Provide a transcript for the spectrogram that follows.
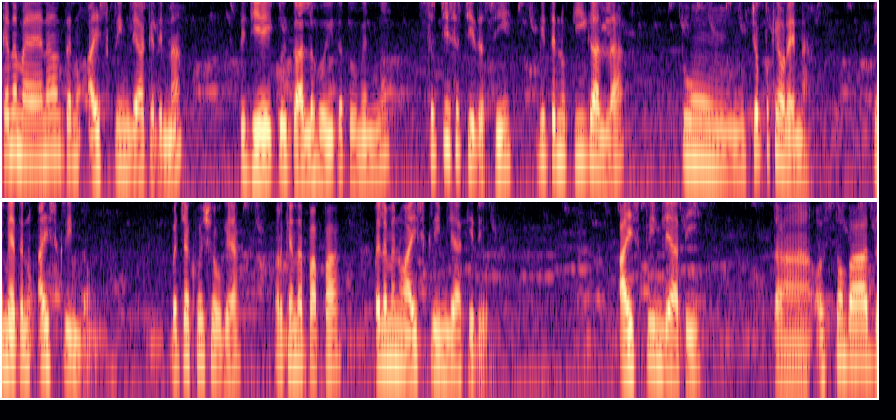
ਕਹਿੰਦਾ ਮੈਂ ਨਾ ਤੈਨੂੰ ਆਈਸਕ੍ਰੀਮ ਲਿਆ ਕੇ ਦਿੰਨਾ। ਤੇ ਜੇ ਕੋਈ ਗੱਲ ਹੋਈ ਤਾਂ ਤੂੰ ਮੈਨੂੰ ਨਾ ਸੱਚੀ ਸੱਚੀ ਦੱਸੀ ਵੀ ਤੈਨੂੰ ਕੀ ਗੱਲ ਆ, ਤੂੰ ਚੁੱਪ ਕਿਉਂ ਰਹਿਣਾ ਤੇ ਮੈਂ ਤੈਨੂੰ ਆਈਸਕ੍ਰੀਮ ਦਊਂਗਾ। ਬੱਚਾ ਖੁਸ਼ ਹੋ ਗਿਆ ਔਰ ਕਹਿੰਦਾ, ਪਾਪਾ, ਪਹਿਲਾਂ ਮੈਨੂੰ ਆਈਸਕ੍ਰੀਮ ਲਿਆ ਕੇ ਦਿਓ। ਆਈਸਕ੍ਰੀਮ ਲਿਆਤੀ। ਤਾਂ ਉਸ ਤੋਂ ਬਾਅਦ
